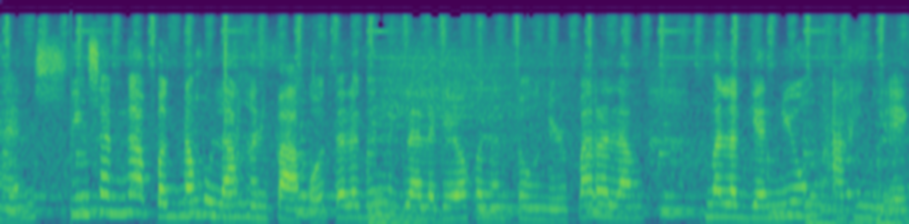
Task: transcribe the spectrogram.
hands. Minsan nga, pag nakulangan pa ako, talagang naglalagay ako ng toner para lang malagyan yung aking leg.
